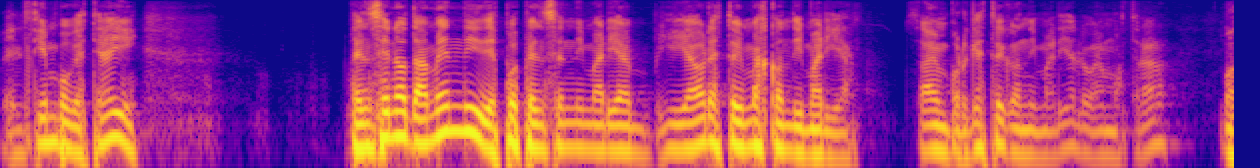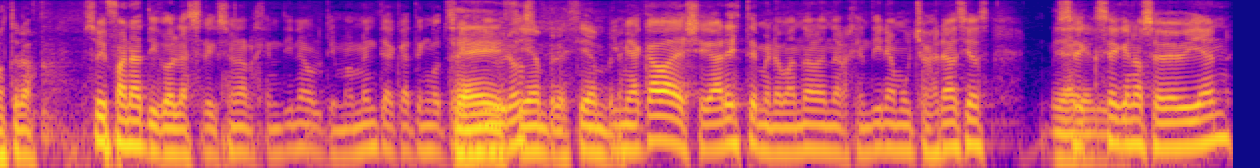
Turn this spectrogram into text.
el tiempo que esté ahí. Pensé en Otamendi y después pensé en Di María. Y ahora estoy más con Di María. ¿Saben por qué estoy con Di María? Lo voy a mostrar. Mostrá. Soy fanático de la selección argentina últimamente. Acá tengo Sí, tres libros. siempre, Y siempre. me acaba de llegar este, me lo mandaron de Argentina, muchas gracias. Sé, que no se ve bien,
